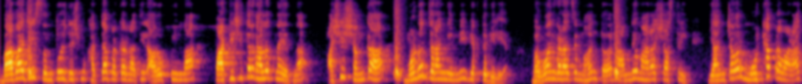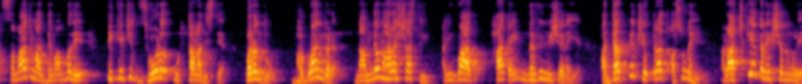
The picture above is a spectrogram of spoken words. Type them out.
बाबाजी संतोष देशमुख हत्या प्रकरणातील आरोपींना पाठीशी तर घालत नाहीत ना? अशी शंका मनोज जरांगेंनी व्यक्त केली आहे. भगवानगडाचे महंत नामदेव महाराज शास्त्री यांच्यावर मोठ्या प्रमाणात समाज माध्यमांमध्ये टीकेची झोड उठताना दिसते परंतु भगवानगड नामदेव महाराज शास्त्री आणि वाद हा काही नवीन विषय नाही आहे आध्यात्मिक क्षेत्रात असूनही राजकीय कनेक्शनमुळे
